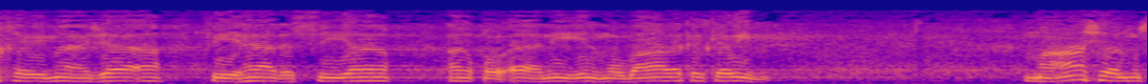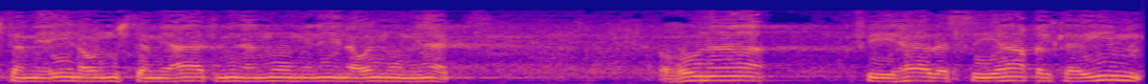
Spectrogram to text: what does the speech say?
آخر ما جاء في هذا السياق القرآني المبارك الكريم. معاشر المستمعين والمستمعات من المؤمنين والمؤمنات هنا في هذا السياق الكريم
